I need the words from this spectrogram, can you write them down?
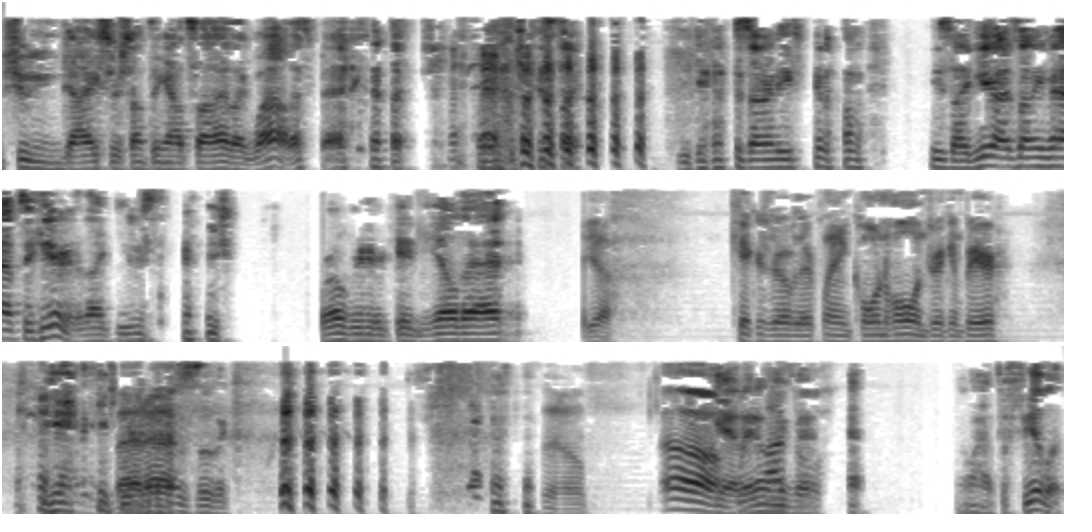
shooting dice or something outside. Like, wow, that's bad. like, you guys aren't even, you know, he's like, you guys don't even have to hear it. Like you just, we're over here getting yelled at. Yeah. Kickers are over there playing cornhole and drinking beer. Yeah. Badass. so, oh, yeah, they don't even, well, don't have to feel it.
